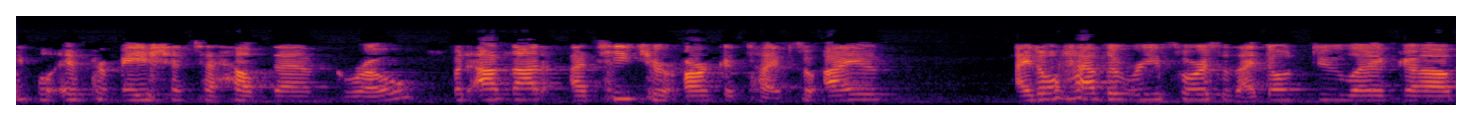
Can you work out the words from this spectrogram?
people information to help them grow, but I'm not a teacher archetype. So I, I don't have the resources. I don't do like a,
